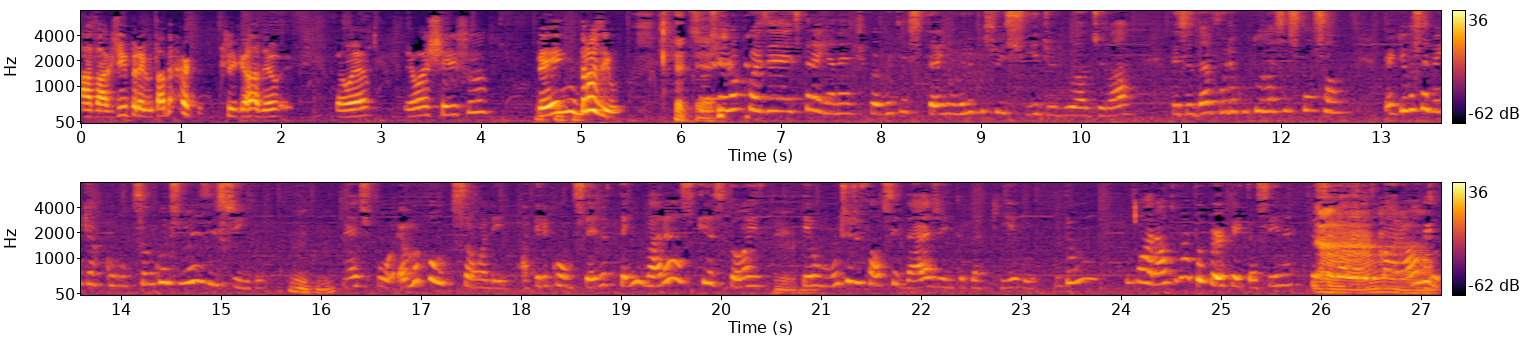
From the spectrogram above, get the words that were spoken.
a vaga de emprego tá aberta. tá Ligado? Eu, então é. Eu achei isso bem Brasil. Só achei uma coisa estranha, né? Tipo, é muito estranho. O único suicídio do lado de lá ter sido da Fúria com toda essa situação. Porque você vê que a corrupção continua existindo. Uhum. Né? Tipo, é uma corrupção ali. Aquele conselho tem várias questões, tem um monte de falsidade dentro daquilo. Então, o Maralto não é tão perfeito assim, né? Essa Ah, galera do. Maralto.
